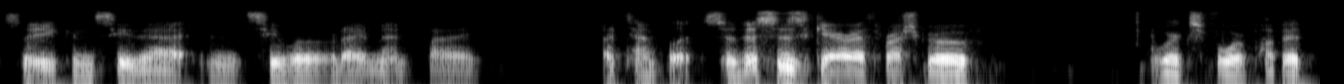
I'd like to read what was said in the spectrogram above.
So you can see that and see what I meant by a template. So this is Gareth Rushgrove, works for Puppet,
